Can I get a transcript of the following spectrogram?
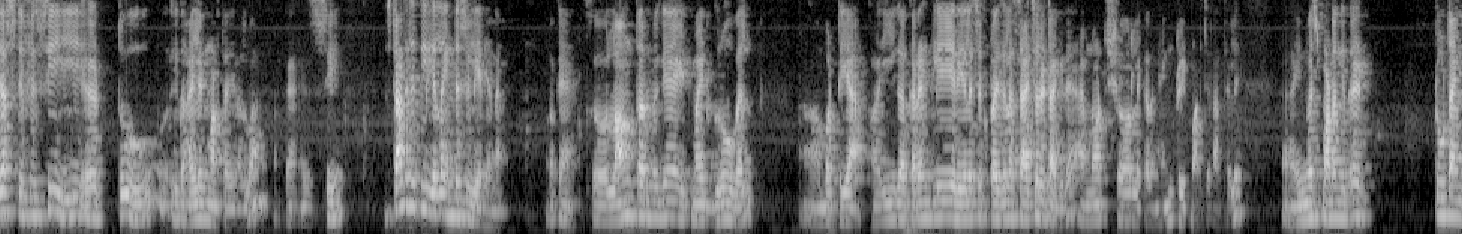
just if you see to ಇದು ಹೈಲೈಟ್ ಮಾಡ್ತಾ ಇದೀನಲ್ವಾ? ಓಕೆ ಸಿ ಸ್ಟ್ರಾಟಜಿಕಲಿ ಎಲ್ಲ ಇಂಡಸ್ಟ್ರಿಯಲ್ ಏರಿಯಾನೇ ಓಕೆ ಸೊ ಲಾಂಗ್ ಟರ್ಮ್ಗೆ it might grow well but yeah ಈಗ ಕರೆಂಟ್ಲಿ ರಿಯಲ್ ಎಸ್ಟೇಟ್ ಪ್ರೈಸ್ ಎಲ್ಲ ಸ್ಯಾಚುರೇಟ್ ಆಗಿದೆ. I am not sure like ಅದನ್ನ ಹೆಂಗೆ ಟ್ರೀಟ್ ಮಾಡ್ತೀರಾ ಅಂತೇಳಿ ಇನ್ವೆಸ್ಟ್ ಮಾಡೋಂಗಿದ್ರೆ ಟೂ ಟೈಮ್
